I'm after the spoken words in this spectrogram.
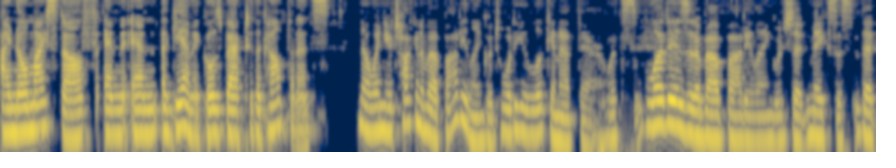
I know my stuff. And, and again, it goes back to the confidence. Now, when you're talking about body language, what are you looking at there? What's what is it about body language that makes us that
